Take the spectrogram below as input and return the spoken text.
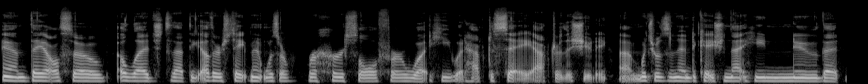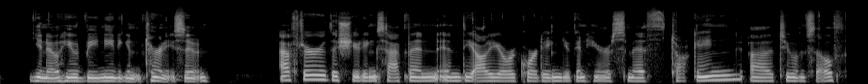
And they also alleged that the other statement was a rehearsal for what he would have to say after the shooting, um, which was an indication that he knew that, you know, he would be needing an attorney soon. After the shootings happen in the audio recording, you can hear Smith talking uh, to himself,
